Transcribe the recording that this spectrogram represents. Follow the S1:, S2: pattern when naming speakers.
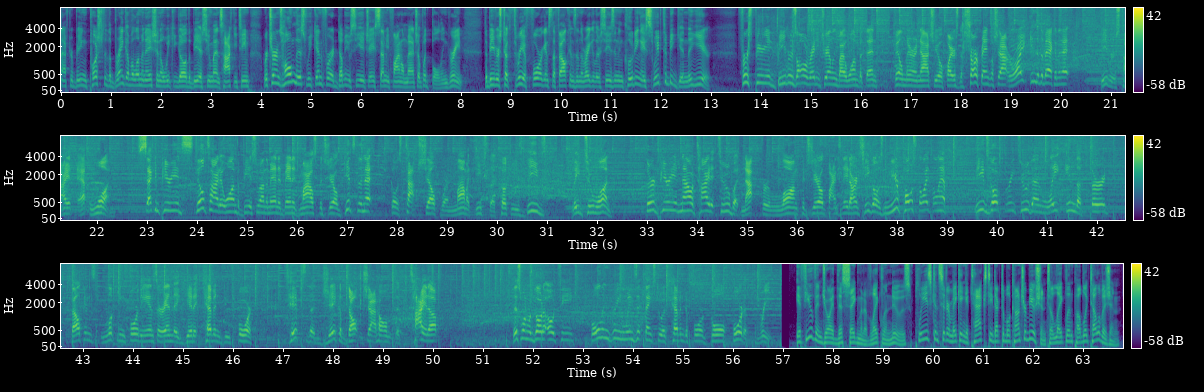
S1: After being pushed to the brink of elimination a week ago, the BSU men's hockey team returns home this weekend for a WCHA semifinal matchup with Bowling Green. The Beavers took three of four against the Falcons in the regular season, including a sweep to begin the year. First period, Beavers already trailing by one, but then Phil Marinaccio fires the sharp angle shot right into the back of the net. Beavers tie it at one. Second period, still tied at one, but BSU on the man advantage. Miles Fitzgerald gets the net goes top shelf where Mama keeps the cookies. Beavs lead 2-1. Third period now tied at two, but not for long. Fitzgerald finds Nate Arentz. He goes near post to light the lamp. Beavs go up 3-2, then late in the third, Falcons looking for the answer, and they get it. Kevin Dufour tips the Jacob Dalton shot home to tie it up. This one would go to OT. Bowling Green wins it thanks to a Kevin Dufour goal, 4 to 3.
S2: If you've enjoyed this segment of Lakeland News, please consider making a tax-deductible contribution to Lakeland Public Television.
